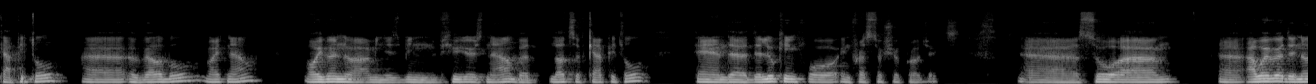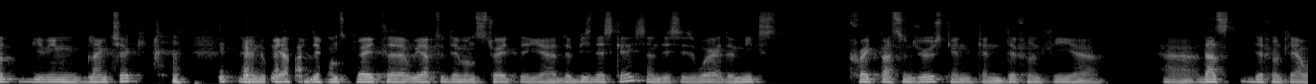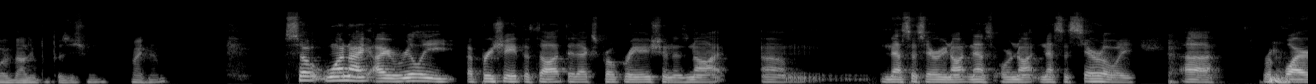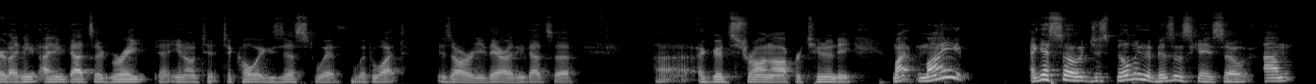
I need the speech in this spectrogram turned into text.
capital uh, available right now, or even I mean, it's been a few years now, but lots of capital and uh, they're looking for infrastructure projects. Uh, so, um, uh, however, they're not giving blank check, and we have to demonstrate. Uh, we have to demonstrate the uh, the business case, and this is where the mixed freight passengers can can definitely. Uh, that's definitely our value proposition right now. So, one, I, I really appreciate the thought that expropriation is not um, necessary, not nec- or not necessarily uh, required. I think I think that's a great uh, you know to to coexist with with what is already there. I think that's a uh, a good strong opportunity. My my I guess so. Just building the business case. So um,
